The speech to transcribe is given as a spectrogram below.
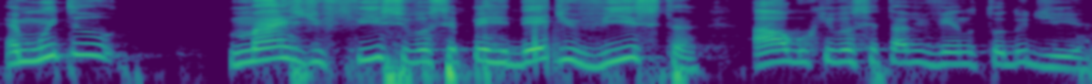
É muito mais difícil você perder de vista algo que você está vivendo todo dia.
